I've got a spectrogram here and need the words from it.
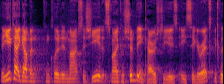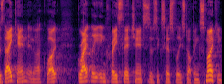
The UK government concluded in March this year that smokers should be encouraged to use e-cigarettes because they can, and I quote, greatly increase their chances of successfully stopping smoking.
